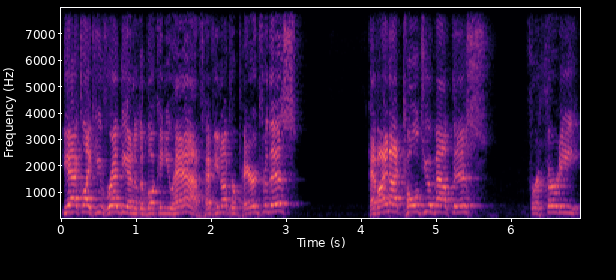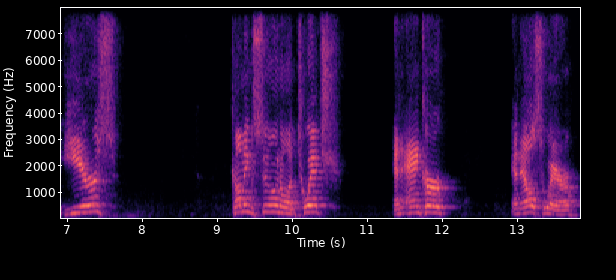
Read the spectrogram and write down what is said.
You act like you've read the end of the book, and you have. Have you not prepared for this? Have I not told you about this for 30 years? Coming soon on Twitch and Anchor and elsewhere.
